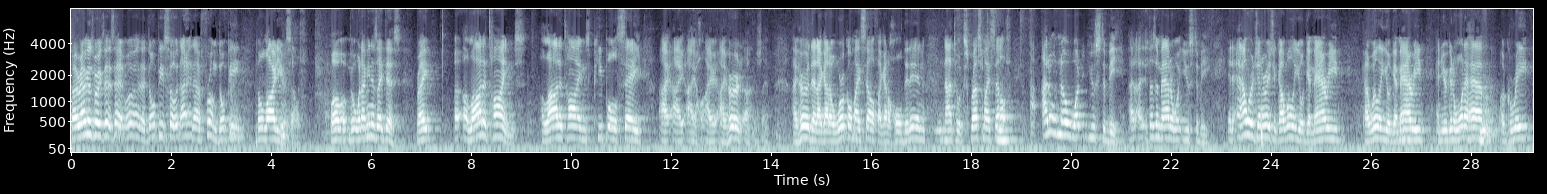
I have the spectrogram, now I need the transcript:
Rabbi Regensburg said, well, "Don't be so not, from. Don't be. Don't lie to yourself." Well, what I mean is like this, right? A, a lot of times, a lot of times people say, I, I, I, I heard, uh, I heard that I got to work on myself, I got to hold it in, not to express myself. I don't know what used to be. It doesn't matter what used to be. In our generation, God willing, you'll get married. God willing, you'll get married, and you're going to want to have a great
